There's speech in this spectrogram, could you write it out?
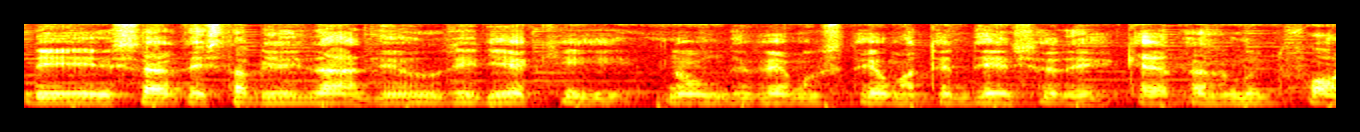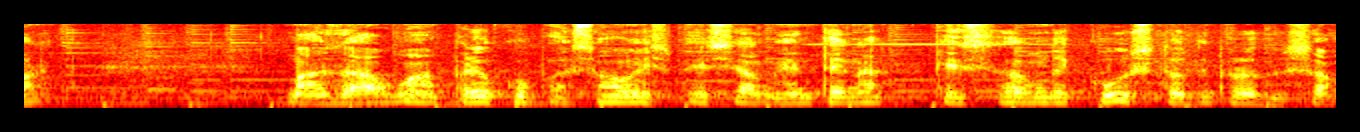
de certa estabilidade. Eu diria que não devemos ter uma tendência de quedas muito forte, mas há uma preocupação especialmente na questão de custo de produção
